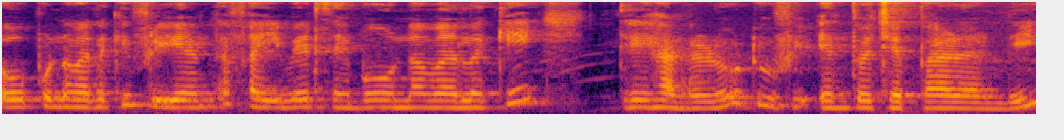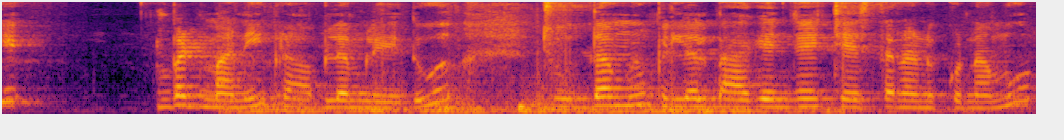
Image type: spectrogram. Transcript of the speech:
లోపు ఉన్న వాళ్ళకి ఫ్రీ అంట. ఫైవ్ ఇయర్స్ ఎబో ఉన్న వాళ్ళకి త్రీ హండ్రెడ్ టూ ఫి ఎంతో చెప్పాడండి. బట్ మనీ ప్రాబ్లం లేదు. చూద్దాము పిల్లలు బాగా ఎంజాయ్ చేస్తారు అనుకున్నాము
